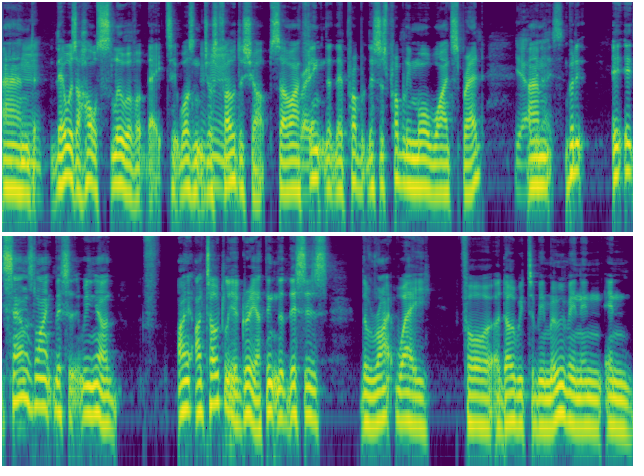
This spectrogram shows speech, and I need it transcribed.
and mm. there was a whole slew of updates. It wasn't just mm-hmm. Photoshop. So I right. think that they're probably this is probably more widespread. Yeah, um, nice. But it, it, it sounds like this. You know, I, I totally agree. I think that this is the right way for Adobe to be moving in in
